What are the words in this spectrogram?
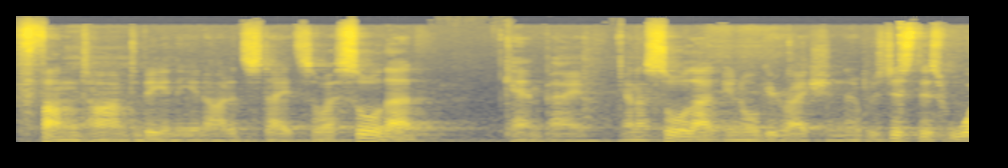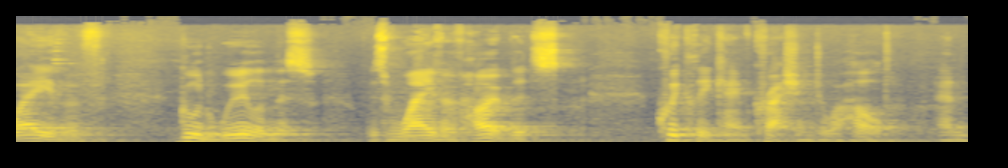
fun time to be in the United States. So I saw that campaign and I saw that inauguration. And it was just this wave of goodwill and this, this wave of hope that quickly came crashing to a halt. And,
